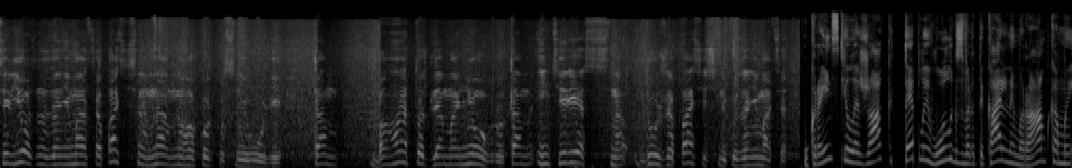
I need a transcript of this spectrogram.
серйозно займатися пасічним на многокорпусні ульї, там багато для маневру, там інтересно дуже пасічнику займатися. Український лежак теплий вулик з вертикальними рамками,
